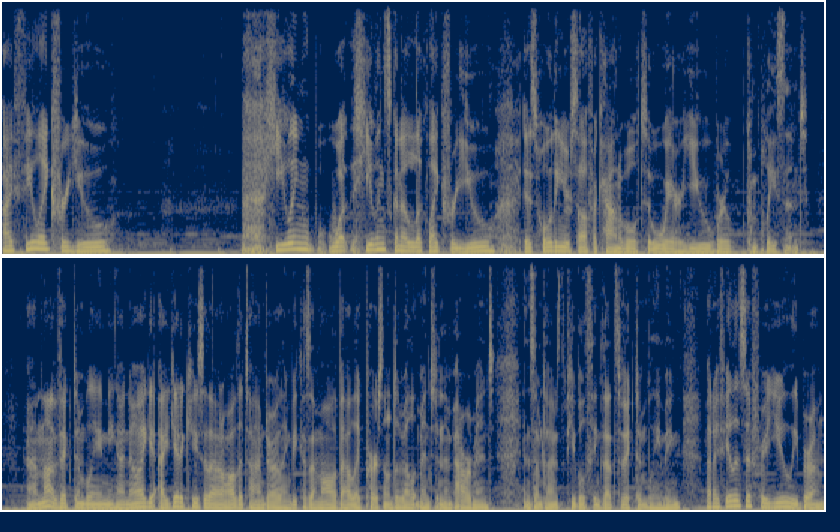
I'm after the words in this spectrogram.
I feel like for you, healing what healing's going to look like for you is holding yourself accountable to where you were complacent I'm not victim blaming. I know I get I get accused of that all the time, darling, because I'm all about like personal development and empowerment. And sometimes people think that's victim blaming. But I feel as if for you, Libra,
